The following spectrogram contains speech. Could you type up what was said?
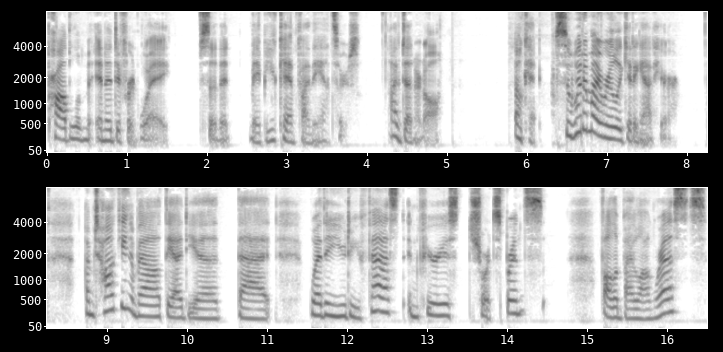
problem in a different way so that maybe you can't find the answers. I've done it all. Okay, so what am I really getting at here? I'm talking about the idea that whether you do fast and furious short sprints, followed by long rests,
